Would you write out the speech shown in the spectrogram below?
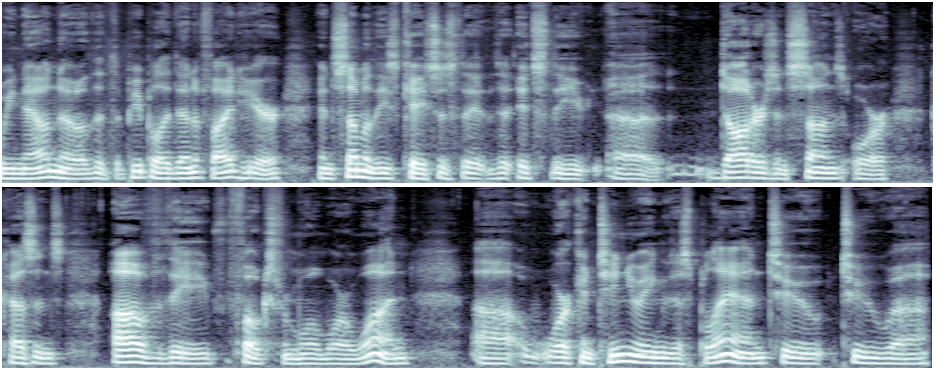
we now know that the people identified here, in some of these cases, the, the, it's the uh, daughters and sons or cousins of the folks from World War One, uh, were continuing this plan to to uh,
